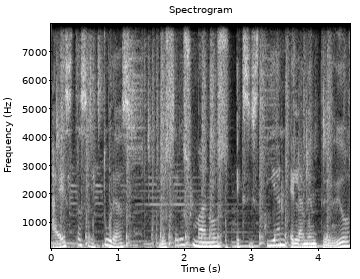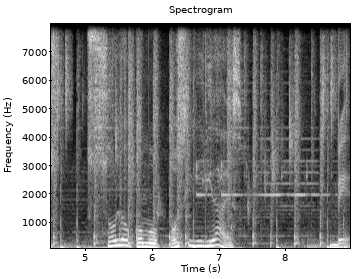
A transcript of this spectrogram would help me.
A estas alturas, los seres humanos existían en la mente de Dios solo como posibilidades. B.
